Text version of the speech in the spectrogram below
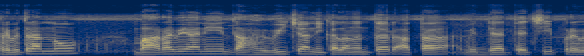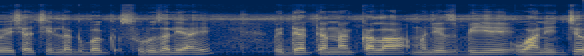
तर मित्रांनो बारावी आणि दहावीच्या निकालानंतर आता विद्यार्थ्याची प्रवेशाची लगबग सुरू झाली आहे. विद्यार्थ्यांना कला म्हणजेच बी ए वाणिज्य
